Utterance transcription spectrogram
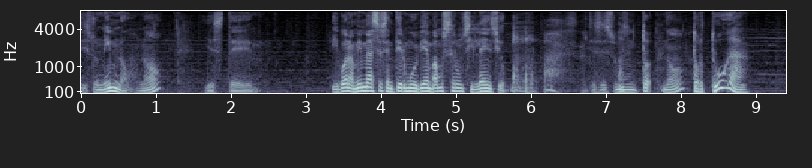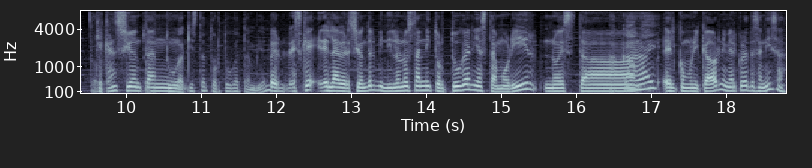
es un himno, ¿no? Y este, y bueno, a mí me hace sentir muy bien. Vamos a hacer un silencio. Entonces es un, ¿no? Tortuga. Qué canción tan... Tortuga, aquí está Tortuga también. Pero es que en la versión del vinilo no está ni Tortuga ni Hasta Morir, no está Ah, caray. El Comunicador ni Miércoles de Ceniza.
